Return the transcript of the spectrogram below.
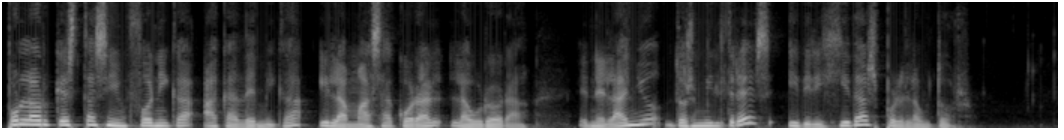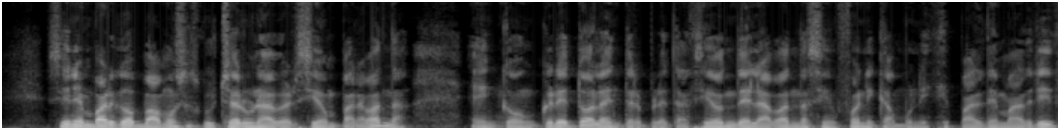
por la Orquesta Sinfónica Académica y la Masa Coral La Aurora, en el año 2003 y dirigidas por el autor. Sin embargo, vamos a escuchar una versión para banda, en concreto la interpretación de la Banda Sinfónica Municipal de Madrid,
